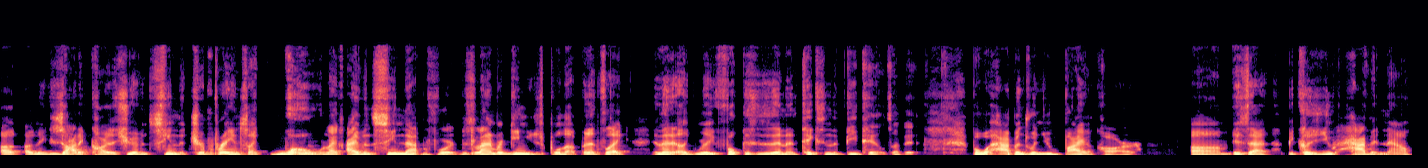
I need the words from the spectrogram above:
a, an exotic car that you haven't seen that your brain's like, whoa, like I haven't seen that before. This Lamborghini just pulled up, and it's like, and then it like really focuses in and takes in the details of it. But what happens when you buy a car um, is that because you have it now,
